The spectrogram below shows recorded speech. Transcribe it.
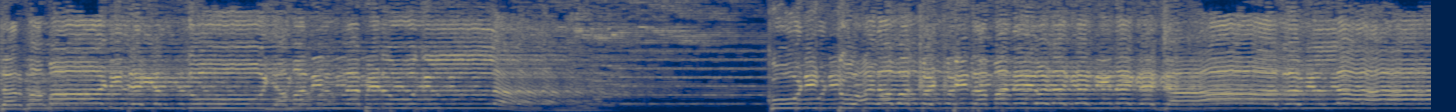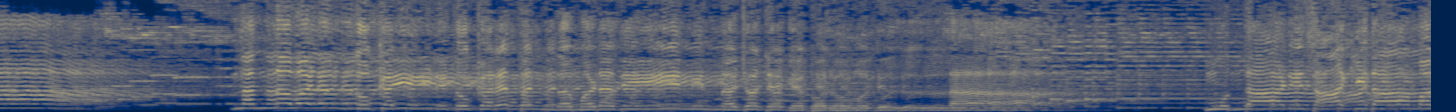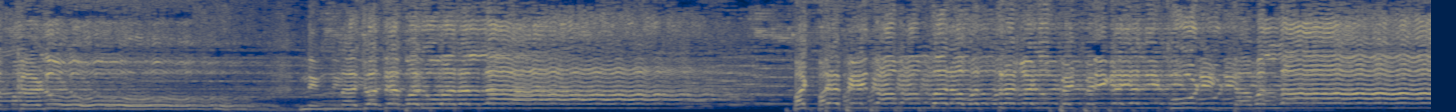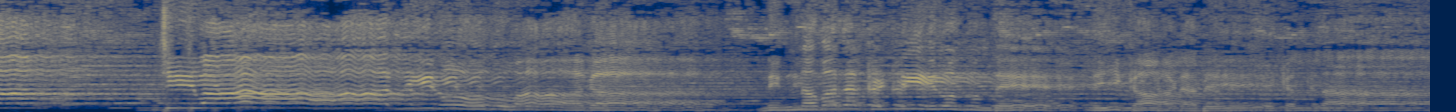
ಧರ್ಮ ಮಾಡಿದೆ ಎಂದು ಯಮನಿನ್ನ ಬಿಡುವುದಿಲ್ಲ. ಕೂಡಿಟ್ಟು ಹಣವ ಕಟ್ಟಿದ ಮನೆಯೊಳಗೆ ನಿನಗೆ ಜಾಗವಿಲ್ಲ. ನನ್ನವಳೆಂದು ಕೈ ಹಿಡಿದು ಕರೆತಂದ ಮಡದಿ ನಿನ್ನ ಜೊತೆಗೆ ಬರುವುದಿಲ್ಲ. ಮುದ್ದಾಡಿ ಸಾಕಿದ ಮಕ್ಕಳು ನಿನ್ನ ಜೊತೆ ಬರುವರಲ್ಲ. ಪಟ್ಟ ಪೀತಾಂಬರ ವಸ್ತ್ರಗಳು ಪೆಟ್ಟಿಗೆಯಲ್ಲಿ ಕೂಡಿಟ್ಟವಲ್ಲ. ಜೀವ ನೀನೋಗುವಾಗ ನಿನ್ನವರ ಕಣ್ಣೀರೊಂದೇ ನೀ ಕಾಡಬೇಕಲ್ಲ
